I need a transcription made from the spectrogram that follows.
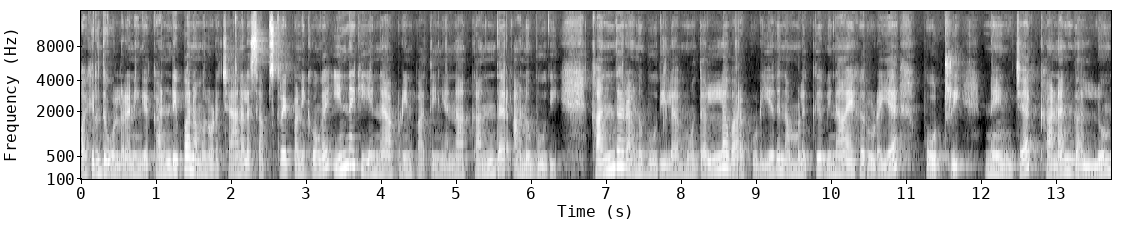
பகிர்ந்து கொள்கிறேன் நீங்கள் கண்டிப்பாக நம்மளோட சேனலை சப்ஸ்கிரைப் பண்ணிக்கோங்க. இன்றைக்கி என்ன அப்படின்னு பார்த்தீங்கன்னா கந்தர் அனுபூதி. கந்தர் அனுபூதியில் முதல்ல வரக்கூடியது நம்மளுக்கு விநாயகருடைய போற்றி. நெஞ்ச கணங்கல்லும்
